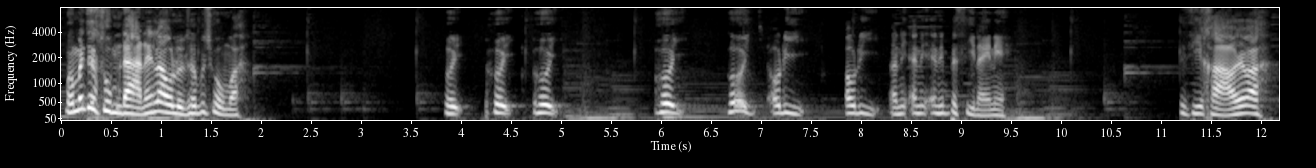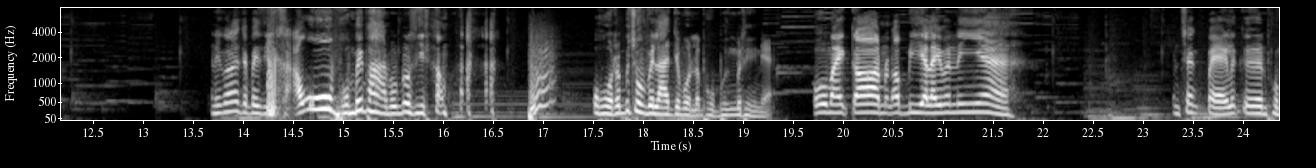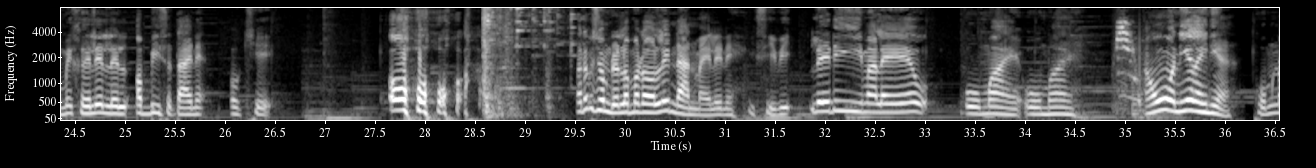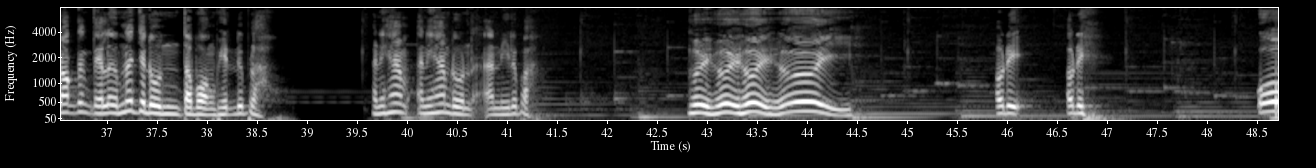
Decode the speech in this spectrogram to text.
เหมือนมันจะสุ่มด่านให้เราหรือท่านผู้ชมวะ เฮ้ยเฮ้ยเฮ้ยเฮ้ยเอาดิเอาดิอันนี้อันนี้อันนี้เป็นสีไหนเนี่ยเป็นสีขาวใช่ปะอันนี้ก็น่าจะเป็นสีขาวโอ้ผมไม่ผ่านผมโดนสีดำโอ้โหท่านผู้ชมเวลาจะหมดแล้วผมเพิ่งมาถึงเนี่ยโอ้ my god มันออบบี้อะไรวะเนี่ยมันช่างแปลกเหลือเกิน ผมไม่เคยเล่นเลยออบบี้สไตล์เนี่ยโอเคโอ้โหท่านผู้ชมเดี๋ยวเรามารอเล่นด่านใหม่เลยเนี่ยอีกสี่วิเลดี้มาแล้ว โอ้ไม่โอ้ไม่ เอาอันนี้อะไรเนี่ย ผมน็อกตั้งแต่เริ่มน่าจะโดนตะบองเพชรหรือเปล่า อันนี้ห้าม อันนี้ห้ามโดนอันนี้หรือเปล่า เฮ้ยเฮ้ยเฮ้ยเฮ้ยเอาดิ เอาดิ โอ้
